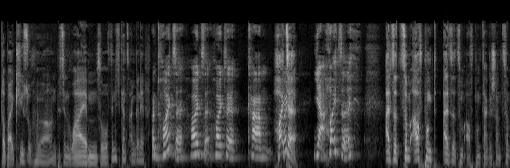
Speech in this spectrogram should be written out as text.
dabei Kiso hören, ein bisschen viben, so finde ich ganz angenehm. Und heute, heute, heute kam. Heute? heute ja, heute. Also zum Aufpunkt, also zum Aufpunkt sage ich schon, zum,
